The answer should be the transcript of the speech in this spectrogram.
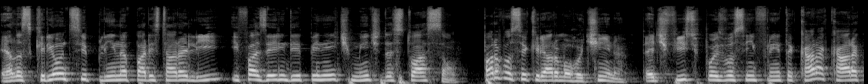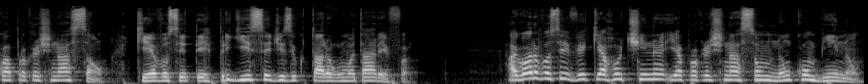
elas criam disciplina para estar ali e fazer independentemente da situação. Para você criar uma rotina, é difícil pois você enfrenta cara a cara com a procrastinação, que é você ter preguiça de executar alguma tarefa. Agora você vê que a rotina e a procrastinação não combinam.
